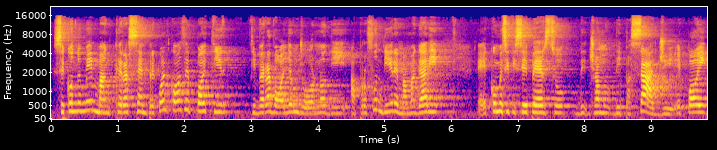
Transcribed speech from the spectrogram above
secondo me mancherà sempre qualcosa e poi ti, ti verrà voglia un giorno di approfondire, ma magari è come se ti sei perso diciamo, dei passaggi e poi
